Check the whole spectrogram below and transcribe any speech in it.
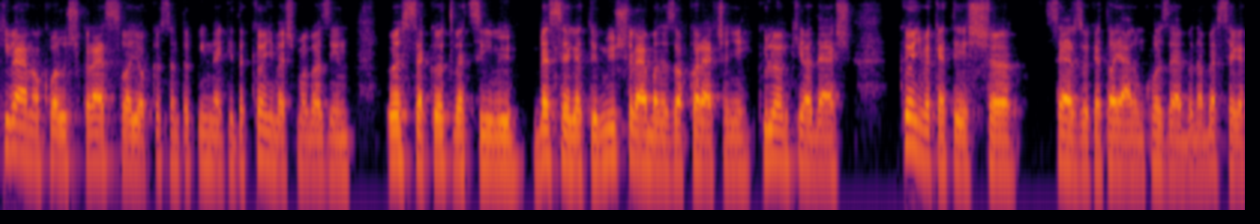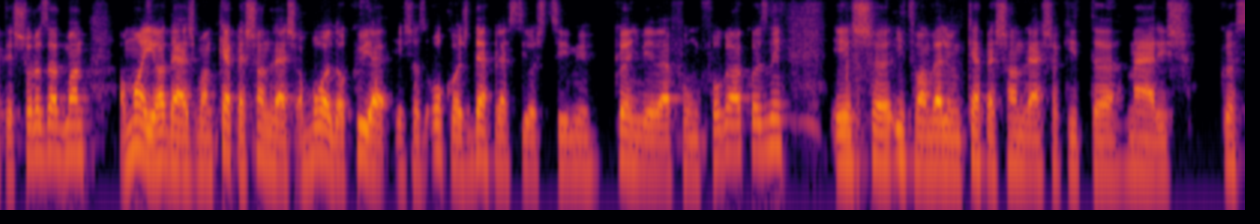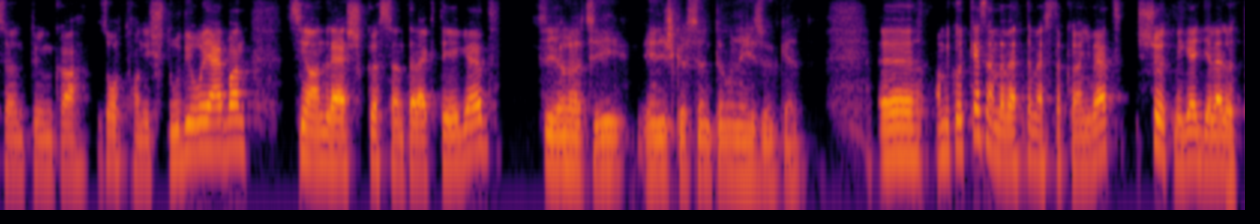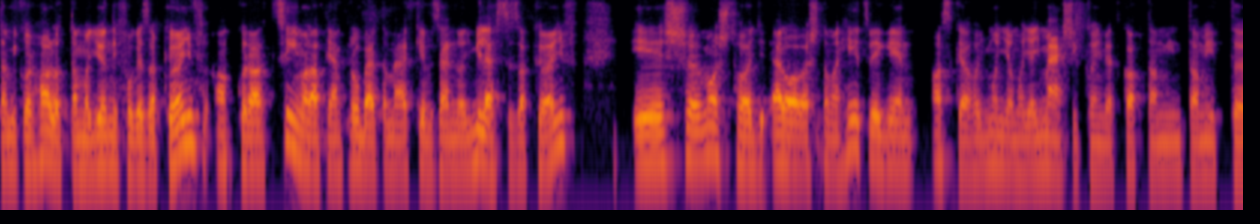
kívánok, Valuska László vagyok, köszöntök mindenkit a Könyves Magazin Összekötve című beszélgető műsorában, ez a karácsonyi különkiadás. Könyveket és szerzőket ajánlunk hozzá ebben a beszélgetés sorozatban. A mai adásban Kepes András a Boldog Hülye és az Okos Depressziós című könyvével fogunk foglalkozni, és itt van velünk Kepes András, akit már is köszöntünk az otthoni stúdiójában. Szia András, köszöntelek téged. Szia Laci, én is köszöntöm a nézőket. Amikor kezembe vettem ezt a könyvet, sőt, még egyel előtt, amikor hallottam, hogy jönni fog ez a könyv, akkor a cím alapján próbáltam elképzelni, hogy mi lesz ez a könyv, és most, hogy elolvastam a hétvégén, azt kell, hogy mondjam, hogy egy másik könyvet kaptam, mint amit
